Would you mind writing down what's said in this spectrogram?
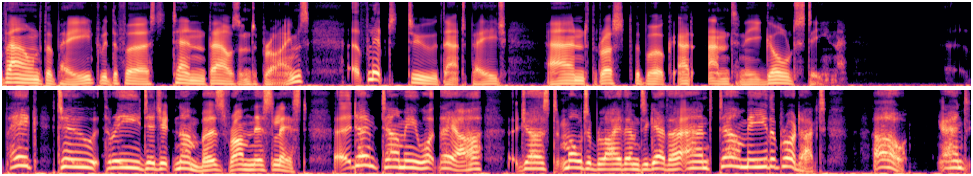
found the page with the first 10,000 primes, flipped to that page, and thrust the book at Anthony Goldstein. Pick two three digit numbers from this list. Uh, don't tell me what they are, just multiply them together and tell me the product. Oh, and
